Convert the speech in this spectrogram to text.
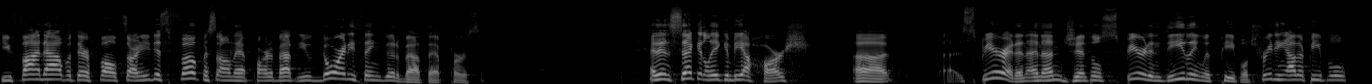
You find out what their faults are, and you just focus on that part about. You ignore anything good about that person. And then, secondly, it can be a harsh uh, uh, spirit, an, an, ungentle spirit in dealing with people, treating other people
